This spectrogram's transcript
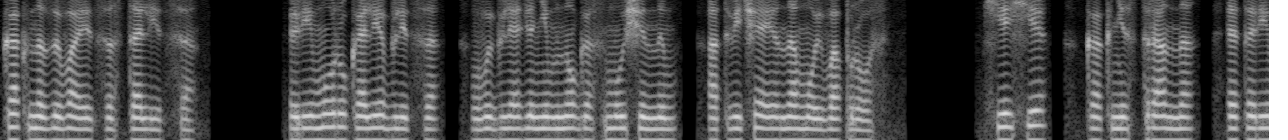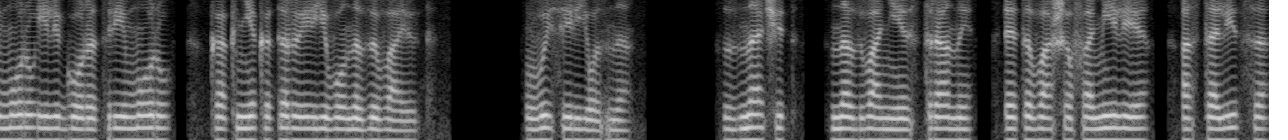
Как называется столица? Римуру колеблется, выглядя немного смущенным, отвечая на мой вопрос. Хе-хе, как ни странно, это Римуру или город Римуру, как некоторые его называют. Вы серьезно? Значит, название страны – это ваша фамилия, а столица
